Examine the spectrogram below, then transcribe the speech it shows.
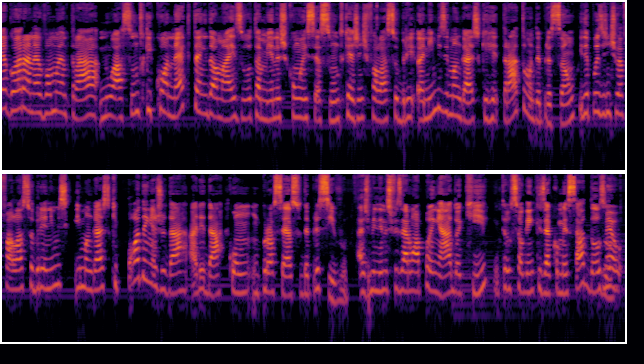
E agora, né, vamos entrar no assunto que conecta ainda mais o Otaminas com esse assunto, que é a gente falar sobre animes e mangás que retratam a depressão. E depois a gente vai falar sobre animes e mangás que podem ajudar a lidar com um processo depressivo. As meninas fizeram um apanhado aqui, então se alguém quiser começar, dozo. Meu,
